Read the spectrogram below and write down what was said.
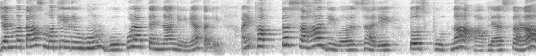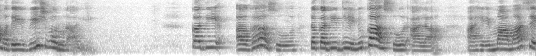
जन्मतास मथेरहून गोकुळात त्यांना नेण्यात आले. आणि फक्त सहा दिवस झाले तोच पुतना आपल्या स्तनामध्ये विष भरून आली. कधी अघासूर तर कधी धेनुकासूर आला. आहे. मामाचे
